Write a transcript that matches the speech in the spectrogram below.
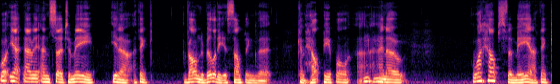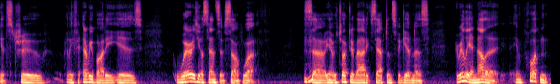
Well, yeah. I mean, and so to me, you know, I think vulnerability is something that can help people. Uh, mm-hmm. I know what helps for me, and I think it's true really for everybody, is where is your sense of self worth? Mm-hmm. So, you know, we've talked about acceptance, forgiveness. Really, another important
